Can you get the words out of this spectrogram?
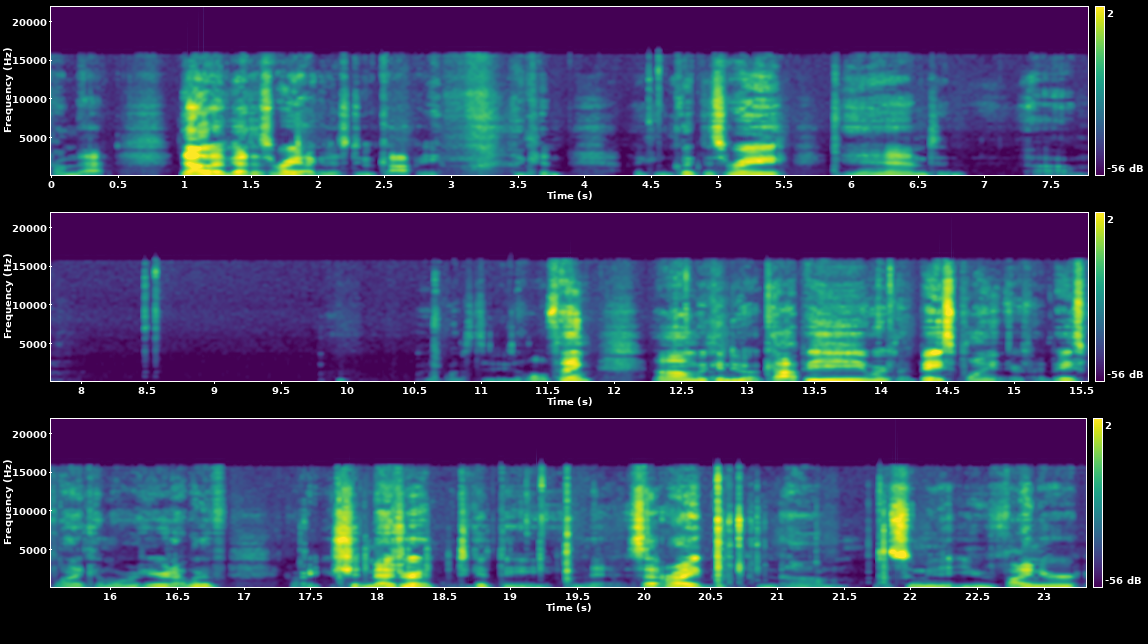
from that. Now that I've got this array, I can just do a copy. I can, I can click this array and um, wants to do the whole thing. Um, we can do a copy. Where's my base point? There's my base point. I come over here and I would have, or you should measure it to get the set right. Um, assuming that you find your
